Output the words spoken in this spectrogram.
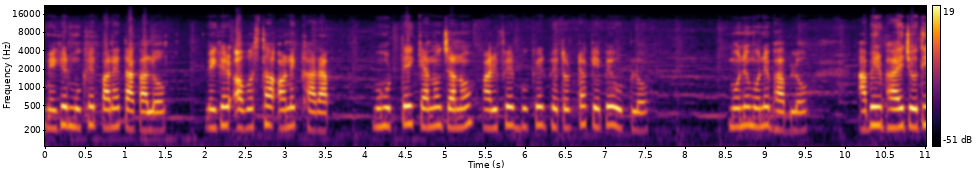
মেঘের মুখের পানে তাকালো। মেঘের অবস্থা অনেক খারাপ। মুহূর্তেই কেন যেন আরিফের বুকের ভেতরটা কেঁপে উঠল। মনে মনে ভাবল, আবির ভাই যদি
